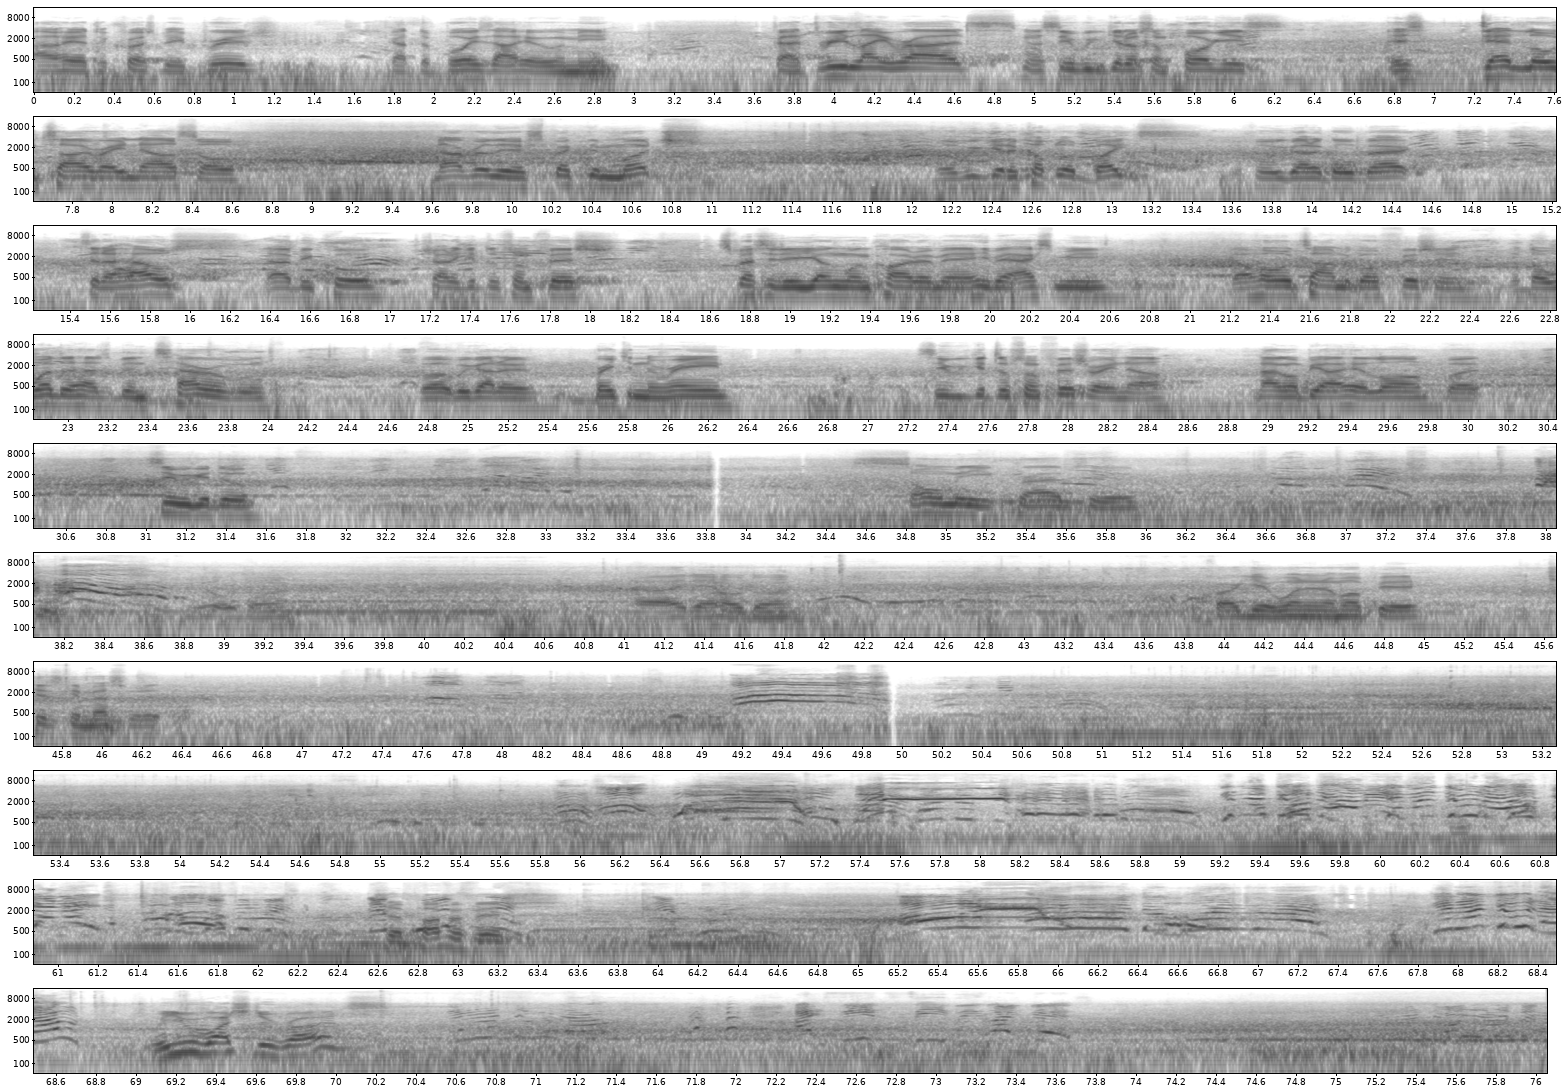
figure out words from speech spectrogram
out here at the Cross Bay Bridge. Got the boys out here with me. Got three light rods. Gonna see if we can get on some porgies. It's dead low tide right now, so not really expecting much. But we get a couple of bites before we gotta go back to the house. That'd be cool. Try to get them some fish. Especially the young one, Karter, man. He been asking me the whole time to go fishing. But the weather has been terrible. But we gotta break in the rain. See if we get them some fish right now. Not gonna be out here long, but see what we can do. So many crabs here. You hold on. Alright, then hold on. If I get one of them up here, the kids can mess with it. It's a pufferfish. Oh, they're poisonous! They're not doing out! Will you watch the rods? They're not doing out. I see it seething like this.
